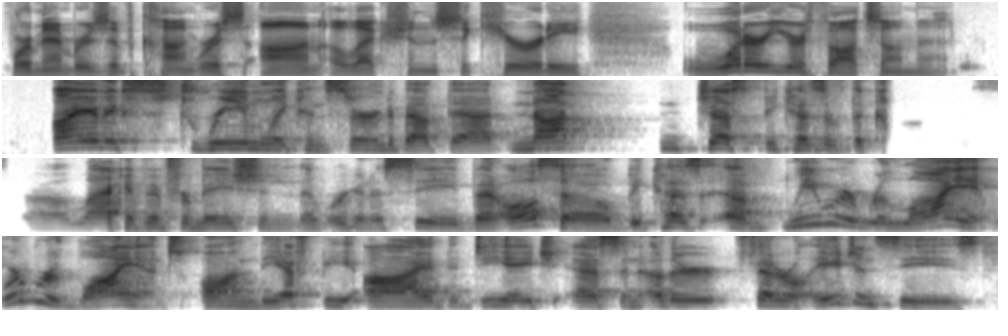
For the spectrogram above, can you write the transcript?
for members of Congress on election security. What are your thoughts on that? I am extremely concerned about that, not just because of the uh, lack of information that we're going to see, but also because of, we were reliant, we're reliant on the FBI, the DHS, and other federal agencies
